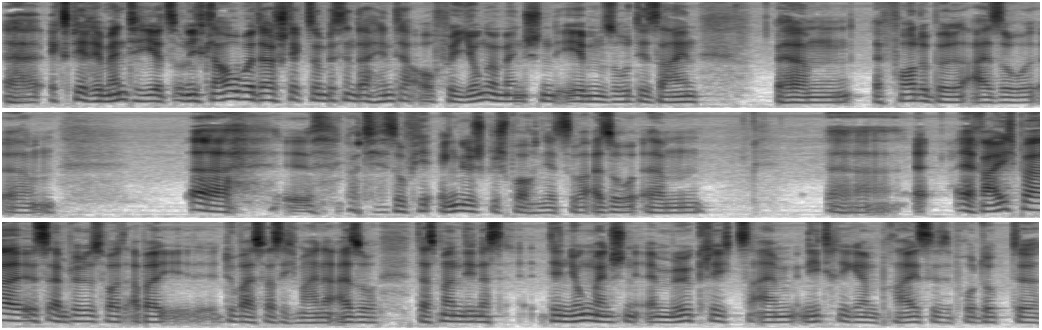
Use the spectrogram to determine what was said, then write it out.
äh, Experimente jetzt. Und ich glaube, da steckt so ein bisschen dahinter auch für junge Menschen eben so Design ähm, affordable, also ähm, äh, Gott, so viel Englisch gesprochen jetzt. Also ähm, äh, erreichbar ist ein blödes Wort, aber du weißt, was ich meine. Also, dass man den, das, den jungen Menschen ermöglicht, zu einem niedrigeren Preis diese Produkte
